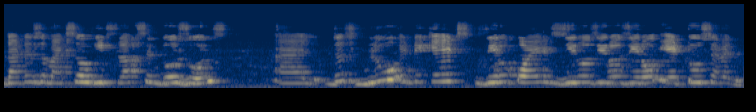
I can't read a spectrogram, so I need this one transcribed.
That is the maximum heat flux in those zones. And this blue indicates 0.000827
